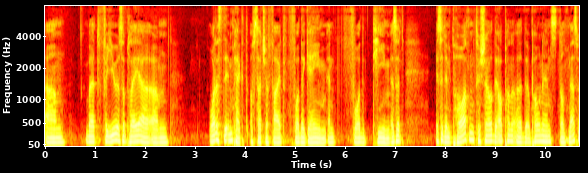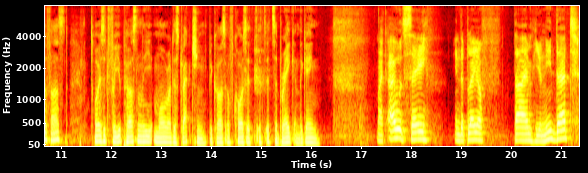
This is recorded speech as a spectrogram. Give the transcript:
Um, but for you as a player, um, what is the impact of such a fight for the game and for the team? Is it is it important to show the, oppo uh, the opponents don't mess with us, or is it for you personally more a distraction because of course it, it, it's a break in the game? Like I would say, in the playoff time, you need that.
